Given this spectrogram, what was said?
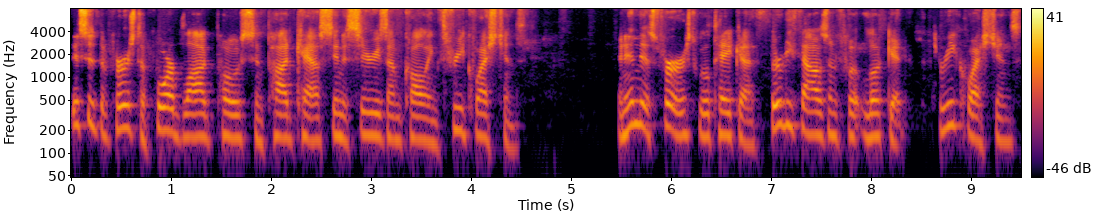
This is the first of four blog posts and podcasts in a series I'm calling Three Questions. And in this first, we'll take a 30,000 foot look at three questions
